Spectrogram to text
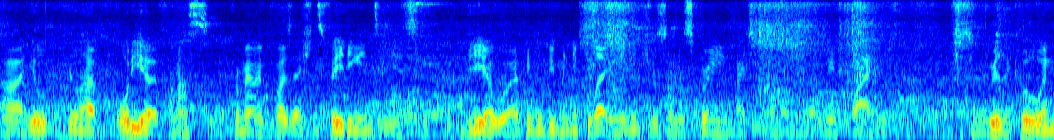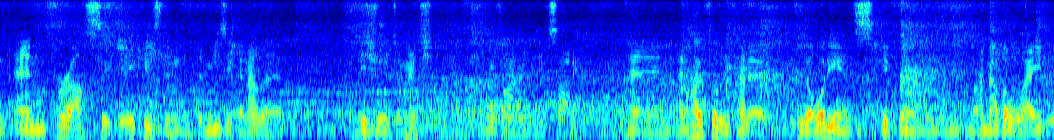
uh, he'll he'll have audio from us, from our improvisations, feeding into his video work, and he'll be manipulating images on the screen based on what we play, which is really cool. And, and for us, it, it gives the, the music another visual dimension, which we find really exciting. And, and hopefully, kind of for the audience, give them another way to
